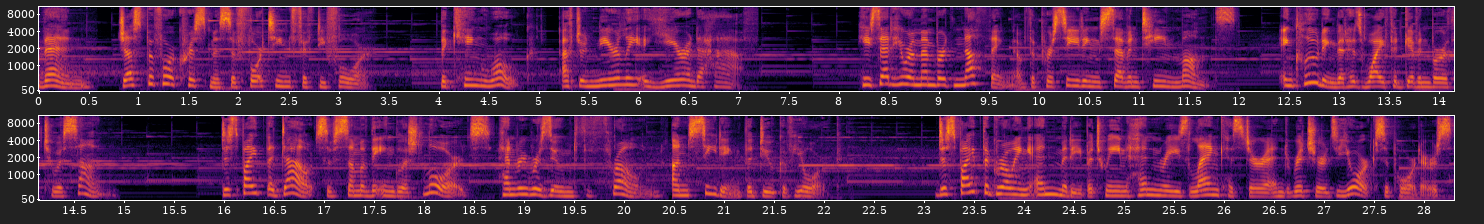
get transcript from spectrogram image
Then, just before Christmas of 1454, the king woke after nearly a year and a half. He said he remembered nothing of the preceding 17 months including that his wife had given birth to a son. Despite the doubts of some of the English lords, Henry resumed the throne, unseating the Duke of York. Despite the growing enmity between Henry's Lancaster and Richard's York supporters,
